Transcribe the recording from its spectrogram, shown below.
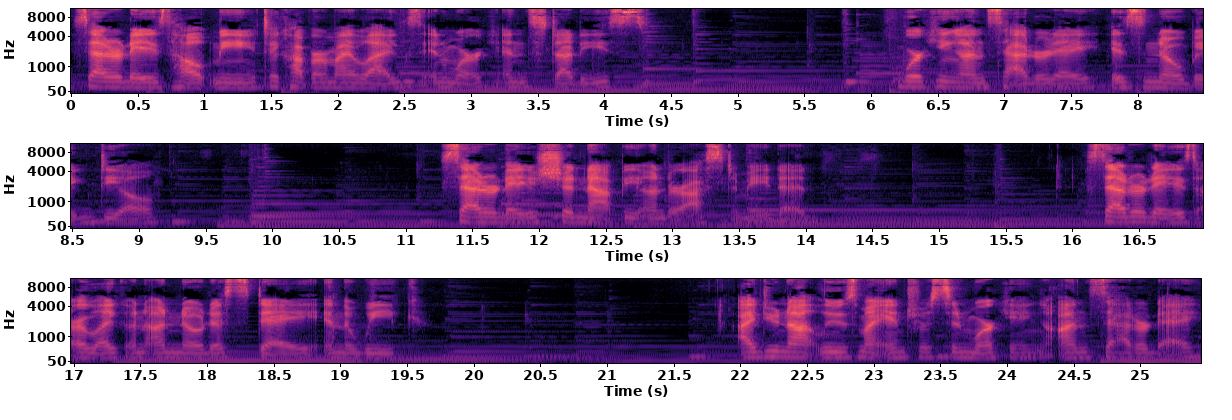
Saturdays help me to cover my legs in work and studies. Working on Saturday is no big deal. Saturdays should not be underestimated. Saturdays are like an unnoticed day in the week. I do not lose my interest in working on Saturday.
